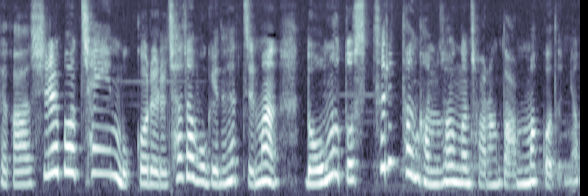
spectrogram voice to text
제가 실버 체인 목걸이를 찾아보기는 했지만 너무 또 street한 감성은 저랑 또 안 맞거든요.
